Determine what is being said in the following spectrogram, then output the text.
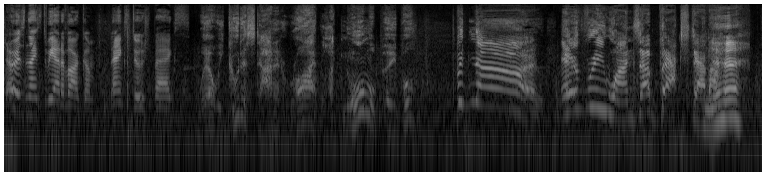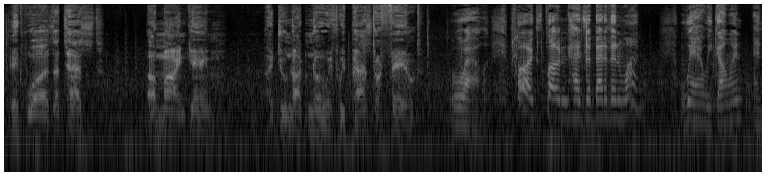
sure is nice to be out of Arkham. Thanks, douchebags. Well, we could have started a riot like normal people. But no! Everyone's a backstabber! Uh-huh. It was a test. A mind game. I do not know if we passed or failed. Well, four exploding heads are better than one. Where are we going, and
